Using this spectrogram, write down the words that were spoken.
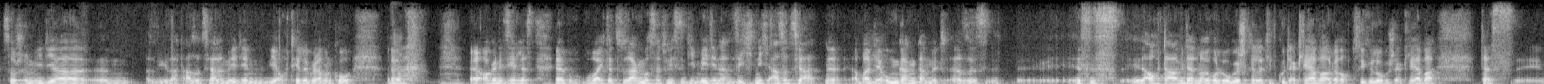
Social Media, ähm, also wie gesagt, asoziale Medien wie auch Telegram und Co. Äh, äh, organisieren lässt. Äh, wobei ich dazu sagen muss, natürlich sind die Medien an sich nicht asozial, ne? aber mhm. der Umgang damit, also es, es ist auch da wieder neurologisch relativ gut erklärbar oder auch psychologisch erklärbar, dass äh,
